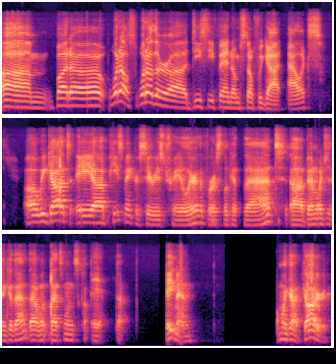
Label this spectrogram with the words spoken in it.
Um, but uh, what else? What other uh, DC fandom stuff we got, Alex? Uh, we got a uh, Peacemaker series trailer. The first look at that. Uh, ben, what'd you think of that? That one. That's one's called. Eh, that, Bateman. Oh my God, Goddard.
